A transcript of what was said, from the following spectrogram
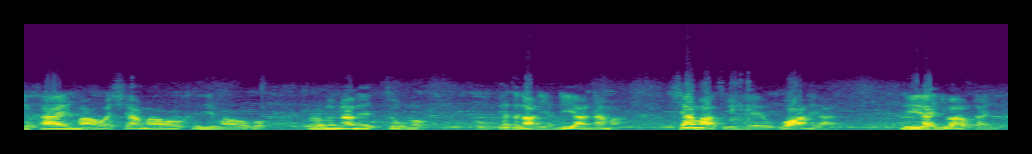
ရခိုင်မှာရောရှားမှာရောခရီးမှာရောပေါ့တော်တော်များများနဲ့ကြုံတော့ပြဿနာတွေကနေရာနှံ့မှာရှားမှာဆိုရင်လည်းဝါနေတာနေတိုင်းကြီးပါတော့တိုင်းတယ်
